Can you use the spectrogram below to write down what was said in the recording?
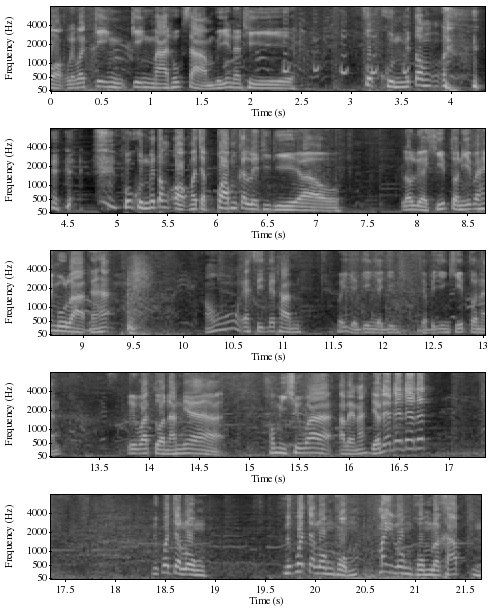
บอกเลยว่ากิ้งกิ้งมาทุก 3 วินาที พวกคุณไม่ต้อง พวกคุณไม่ต้องออกมาจากป้อมกันเลยทีเดียว เราเหลือคลิปตัวนี้ไว้ให้มูลาดนะฮะเอ้าแอซิดไม่ทันเฮ้ยอย่ายิงอย่ายิงอย่าไปยิงคลิปตัวนั้นเรียกว่าตัวนั้นเนี่ยเขามีชื่อว่าอะไรนะ เดี๋ยวเดี๋ยวเดี๋ยวเดี๋ยวนึกว่าจะลง นึกว่าจะลงผมไม่ลงผมเหรอครับอื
